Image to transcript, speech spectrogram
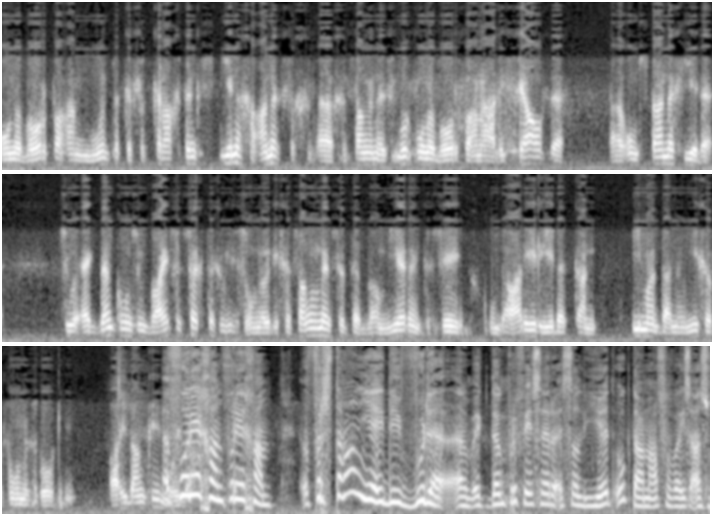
onderworpe aan moontlike verkrachtings enige ander uh, gevangenes ook onderworpe aan dieselfde uh, omstandighede So ek dink ons moet baie versigtig wees om nou die gevangenes te blameer en te sê om daardie rede kan iemand dan nou nie gefonnis word nie. Baie dankie. Uh, voor jy gaan, voor jy gaan, verstaan jy die woede? Uh, ek dink professor Salieet ook daarna verwys as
